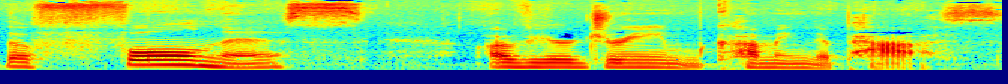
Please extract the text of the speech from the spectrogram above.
the fullness of your dream coming to pass.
